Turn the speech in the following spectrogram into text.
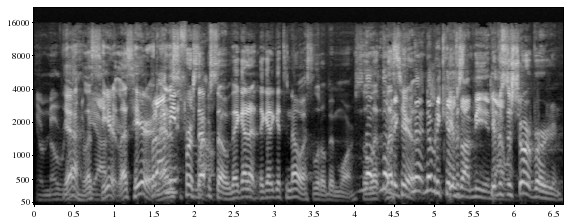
you know, no reason. Yeah, to let's hear it. here. Let's hear it. But man. I mean, the first well- episode. They gotta they gotta get to know us a little bit more. So No- let, nobody, us hear it. no- nobody cares give us, about me. Give us the short version.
